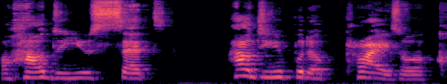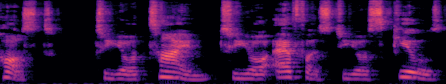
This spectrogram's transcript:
Or how do you set how do you put a price or a cost to your time, to your efforts, to your skills,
